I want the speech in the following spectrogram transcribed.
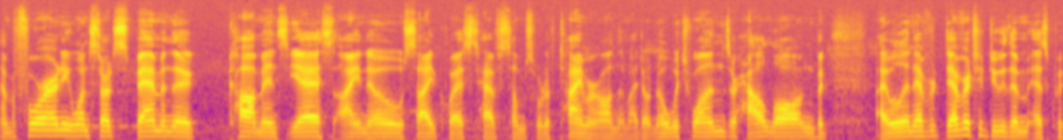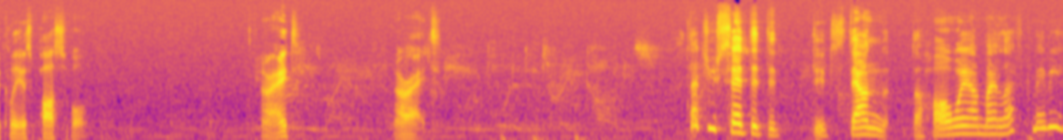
And before anyone starts spamming the comments. Yes, I know side quests have some sort of timer on them. I don't know which ones or how long, but I will endeavor, to do them as quickly as possible. Alright? Alright. thought you said that it's down the hallway on my left, maybe?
